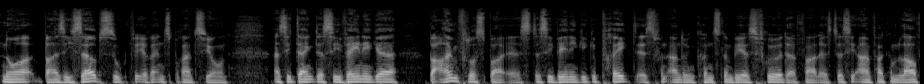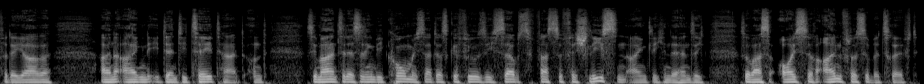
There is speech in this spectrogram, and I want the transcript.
nur bei sich selbst sucht für ihre Inspiration. Also sie denkt, dass sie weniger beeinflussbar ist, dass sie weniger geprägt ist von anderen Künstlern, wie es früher der Fall ist, dass sie einfach im Laufe der Jahre eine eigene Identität hat. Und sie meinte, das ist irgendwie komisch, sie hat das Gefühl, sich selbst fast zu verschließen eigentlich in der Hinsicht, so was äußere Einflüsse betrifft.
